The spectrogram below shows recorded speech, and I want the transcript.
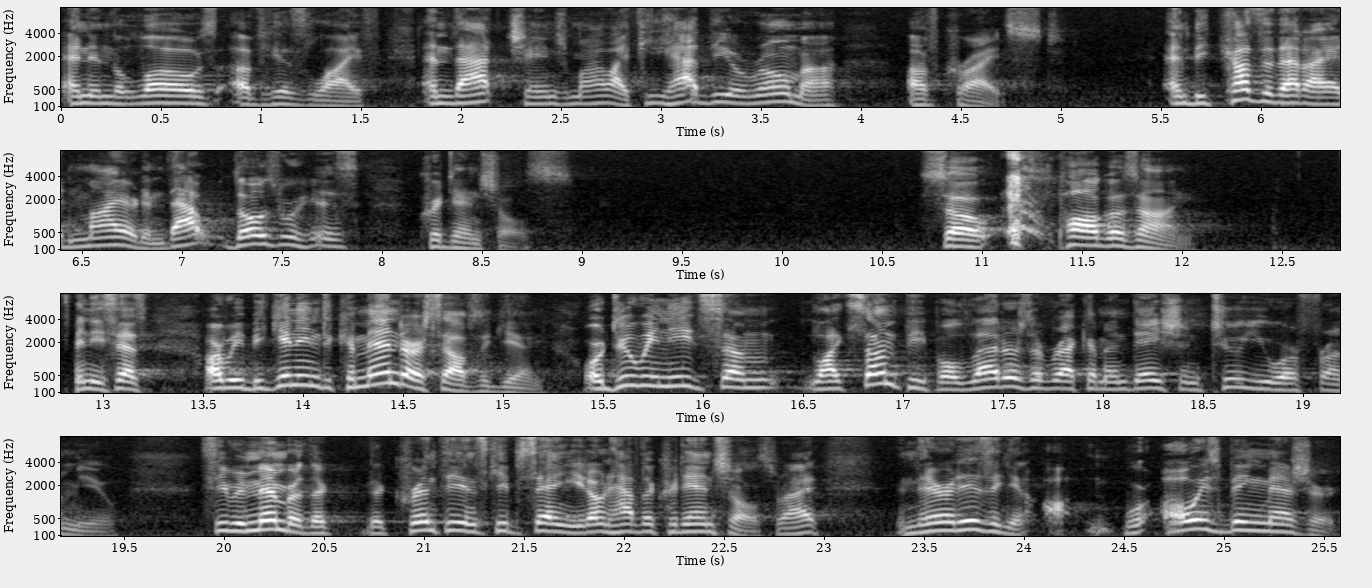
and in the lows of his life. And that changed my life. He had the aroma of Christ. And because of that, I admired him. That, those were his credentials. So Paul goes on. And he says, Are we beginning to commend ourselves again? Or do we need some, like some people, letters of recommendation to you or from you? See, remember, the, the Corinthians keep saying you don't have the credentials, right? And there it is again. Uh, we're always being measured.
